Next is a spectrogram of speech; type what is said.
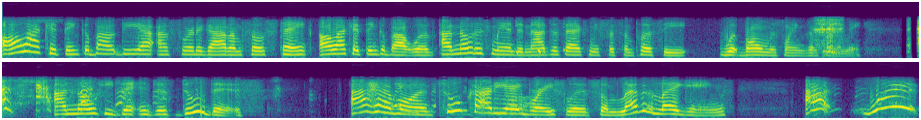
all I could think about, Dia, I swear to God, I'm so stank. All I could think about was, I know this man did not just ask me for some pussy with boneless wings in front of me. I know he didn't just do this. I have on two Cartier bracelets, some leather leggings. I what,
